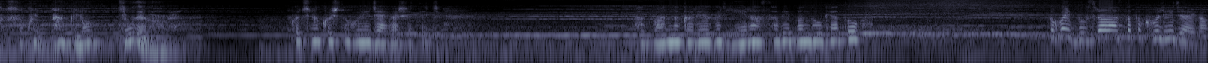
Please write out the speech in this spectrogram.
दूसरा कोई बैंक लोन क्यों देगा हमें? कुछ ना कुछ तो हो ही जाएगा क्षितिज। भगवान ना करे अगर ये रास्ता भी बंद हो गया तो तो कोई दूसरा रास्ता तो खुल ही जाएगा।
